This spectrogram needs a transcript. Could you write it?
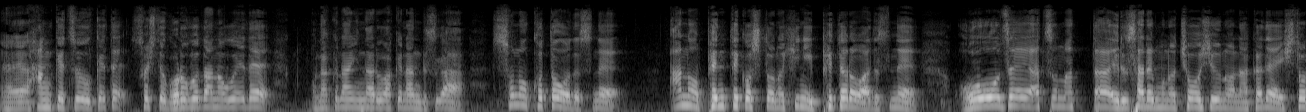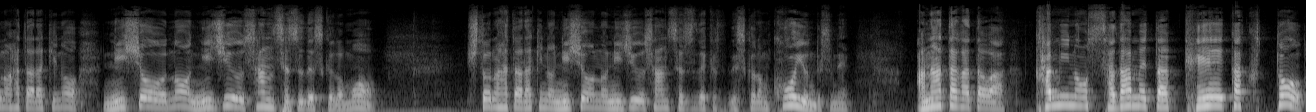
えー、判決を受けてそしてゴロゴダの上でお亡くなりになるわけなんですがそのことをですねあのペンテコストの日にペテロはですね大勢集まったエルサレムの聴衆の中で人の働きの2章の23節ですけども人の働きの2章の23節ですけどもこう言うんですね。あなた方は神の定めた計画と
